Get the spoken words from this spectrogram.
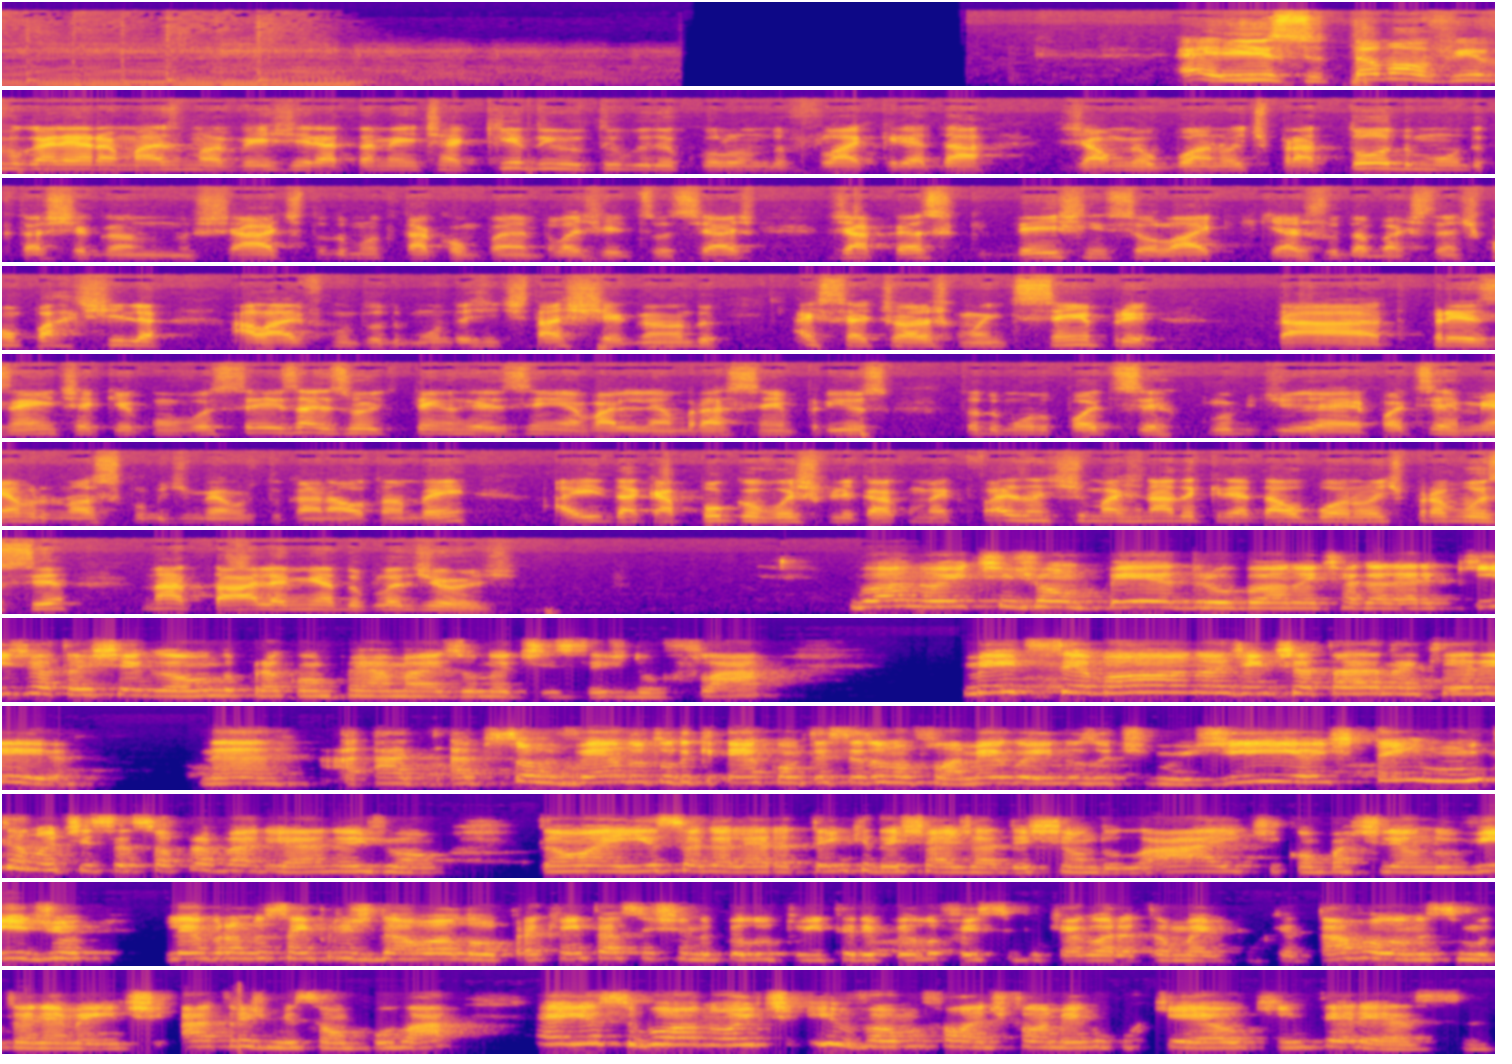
É isso, estamos ao vivo, galera, mais uma vez diretamente aqui do YouTube do Coluna do Fla. Queria dar já o meu boa noite para todo mundo que está chegando no chat, todo mundo que está acompanhando pelas redes sociais. Já peço que deixem seu like, que ajuda bastante. Compartilha a live com todo mundo. A gente está chegando às 7 horas, como a gente sempre está presente aqui com vocês. Às 8 tem resenha, vale lembrar sempre isso. Todo mundo pode ser clube de, é, pode ser membro do nosso clube de membros do canal também. Aí daqui a pouco eu vou explicar como é que faz. Antes de mais nada, queria dar uma boa noite para você, Natália, minha dupla de hoje. Boa noite, João Pedro. Boa noite a galera que já está chegando para acompanhar mais o Notícias do Fla. Meio de semana, a gente já está naquele né, absorvendo tudo que tem acontecido no Flamengo aí nos últimos dias. Tem muita notícia só para variar, né, João? Então é isso, a galera tem que deixar já deixando like, compartilhando o vídeo. Lembrando sempre de dar o alô para quem está assistindo pelo Twitter e pelo Facebook agora também, porque tá rolando simultaneamente a transmissão por lá. É isso, boa noite e vamos falar de Flamengo porque é o que interessa.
